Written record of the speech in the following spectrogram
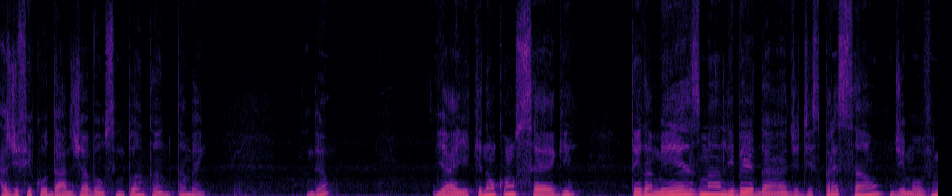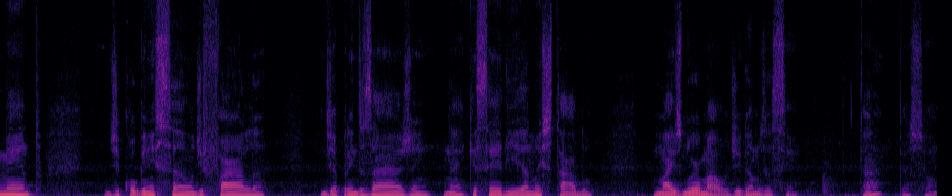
As dificuldades já vão se implantando também. Entendeu? E aí que não consegue ter a mesma liberdade de expressão, de movimento, de cognição, de fala, de aprendizagem, né? Que seria no estado mais normal, digamos assim. Tá, pessoal?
